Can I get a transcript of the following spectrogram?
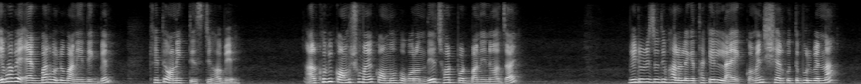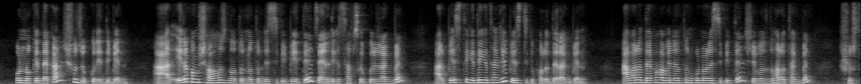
এভাবে একবার হলো বানিয়ে দেখবেন, খেতে অনেক টেস্টি হবে। আর খুবই কম সময়ে কম উপকরণ দিয়ে ঝটপট বানিয়ে নেওয়া যায়। ভিডিওটি যদি ভালো লেগে থাকে, লাইক, কমেন্ট, শেয়ার করতে ভুলবেন না। অন্যকে দেখার সুযোগ করে দিবেন। আর এরকম সহজ নতুন নতুন রেসিপি পেতে চ্যানেলটিকে সাবস্ক্রাইব করে রাখবেন আর পেজ থেকে দেখে থাকলে পেজটিকে ফলো দিয়ে রাখবেন। আবারও দেখা হবে নতুন কোনো রেসিপিতে সে পর্যন্ত ভালো থাকবেন, সুস্থ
